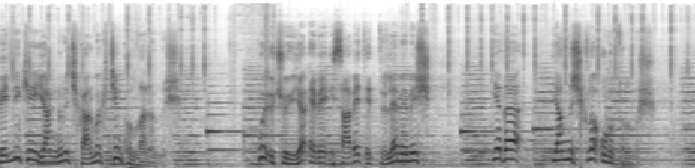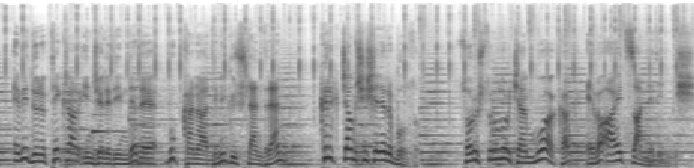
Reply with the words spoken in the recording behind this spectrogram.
Belli ki yangını çıkarmak için kullanılmış. Bu üçü ya eve isabet ettirilememiş ya da yanlışlıkla unutulmuş. Eve dönüp tekrar incelediğimde de bu kanaatimi güçlendiren kırık cam şişeleri buldum. Soruşturulurken muhakkak eve ait zannedilmiş.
